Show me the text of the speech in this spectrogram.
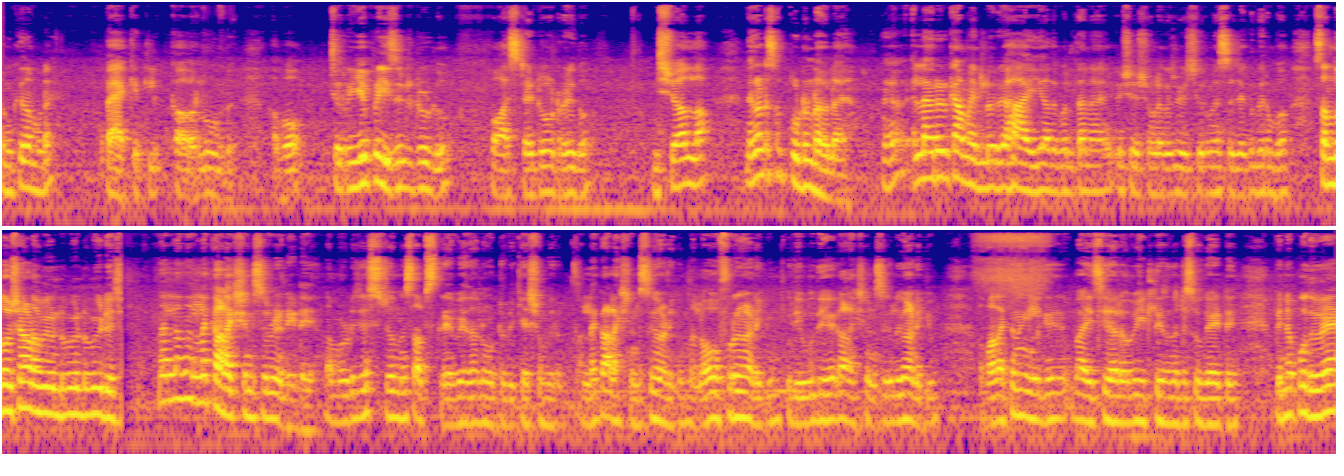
നമുക്ക് നമ്മുടെ പാക്കറ്റിൽ കവറിലും ഉണ്ട്. അപ്പോൾ ചെറിയ പ്രൈസ് ഇട്ടിട്ടുള്ളൂ. ഫാസ്റ്റായിട്ട് ഓർഡർ ചെയ്തോ. ഇൻഷാല്ല നിങ്ങളുടെ സപ്പോർട്ട് ഉണ്ടാവില്ലേ? എല്ലാവരും ഒരു കമന്റിൽ ഒരു ഹായ് അതുപോലെ തന്നെ വിശേഷങ്ങളൊക്കെ ചോദിച്ചു ഒരു മെസ്സേജ് ഒക്കെ തരുമ്പോൾ സന്തോഷമാണ് വീണ്ടും വീണ്ടും വീഡിയോ നല്ല നല്ല കളക്ഷൻസ് വേണ്ടിയിട്ട് നമ്മളോട് ജസ്റ്റ് ഒന്ന് സബ്സ്ക്രൈബ് ചെയ്താൽ നോട്ടിഫിക്കേഷൻ വരും. നല്ല കളക്ഷൻസ് കാണിക്കും നല്ല ഓഫർ കാണിക്കും പുതിയ പുതിയ കളക്ഷൻസുകൾ കാണിക്കും. അപ്പോൾ അതൊക്കെ നിങ്ങൾക്ക് ബൈ ചെയ്യാലോ വീട്ടിലിരുന്നിട്ട് സുഖമായിട്ട് പിന്നെ പൊതുവേ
